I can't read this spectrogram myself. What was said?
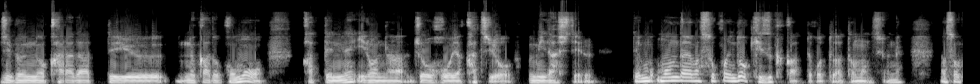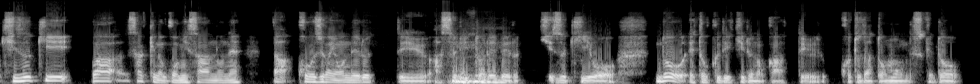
自分の体っていうぬか床も勝手にね、いろんな情報や価値を生み出してる。で、問題はそこにどう気づくかってことだと思うんですよね。その気づきは、さっきのゴミさんのね、あ、工事が呼んでるっていうアスリートレベル気づきをどう得得できるのかっていうことだと思うんですけど、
